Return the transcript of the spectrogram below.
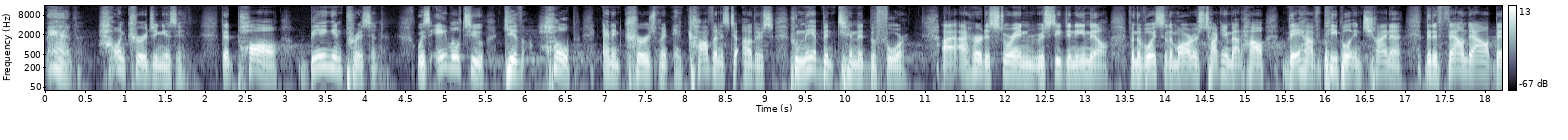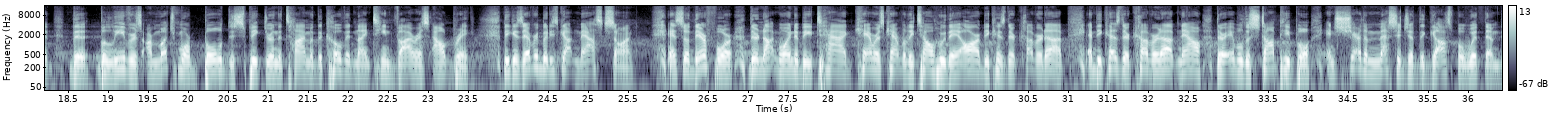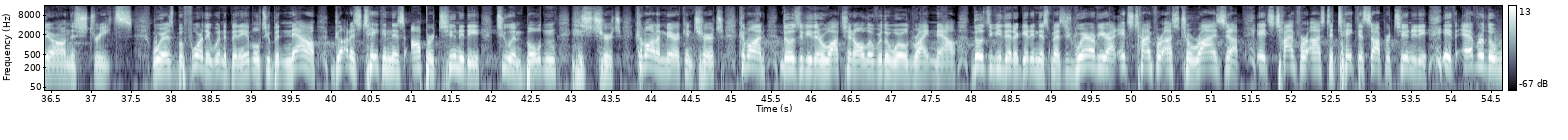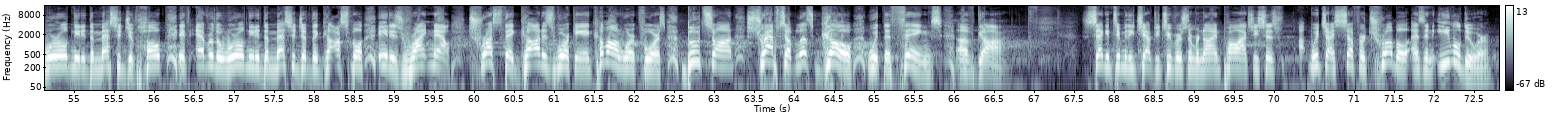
Man, how encouraging is it that Paul, being in prison, was able to give hope and encouragement and confidence to others who may have been timid before. I, I heard a story and received an email from the Voice of the Martyrs talking about how they have people in China that have found out that the believers are much more bold to speak during the time of the COVID 19 virus outbreak because everybody's got masks on. And so, therefore, they're not going to be tagged. Cameras can't really tell who they are because they're covered up. And because they're covered up, now they're able to stop people and share the message of the gospel with them. They're on the streets. Whereas before, they wouldn't have been able to. But now, God has taken this opportunity to embolden His church. Come on, American church. Come on, those of you that are watching all over the world right now. Those of you that are getting this message, wherever you're at, it's time for us to rise up. It's time for us to take this opportunity. If ever the world needed the message of hope, if ever the world needed the message of the gospel, it is right now. Trust that God is working. And come on, workforce, boots on, straps up, let's go with the things of God. 2 Timothy chapter 2 verse number 9 Paul actually says which I suffer trouble as an evildoer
